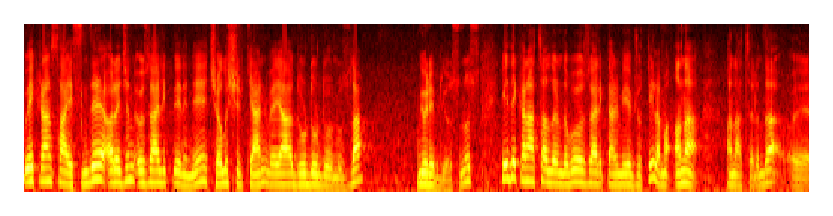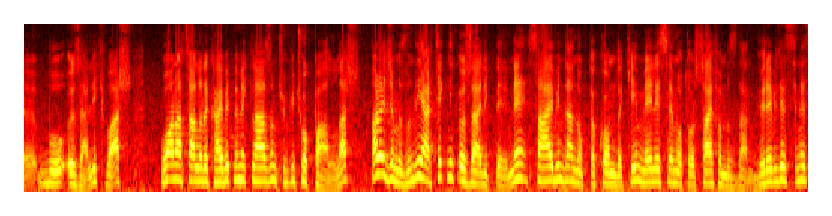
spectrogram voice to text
Bu ekran sayesinde aracın özelliklerini çalışırken veya durdurduğunuzda görebiliyorsunuz. Yedek anahtarlarında bu özellikler mevcut değil ama ana anahtarında e, bu özellik var. Bu anahtarları kaybetmemek lazım çünkü çok pahalılar. Aracımızın diğer teknik özelliklerini sahibinden.com'daki MLS Motor sayfamızdan görebilirsiniz.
